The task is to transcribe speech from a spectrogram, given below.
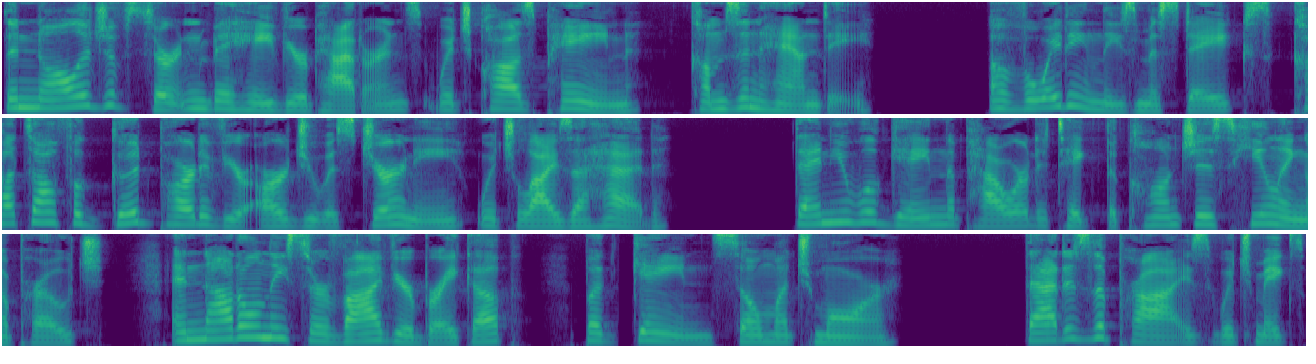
The knowledge of certain behavior patterns which cause pain comes in handy. Avoiding these mistakes cuts off a good part of your arduous journey which lies ahead. Then you will gain the power to take the conscious healing approach and not only survive your breakup, but gain so much more. That is the prize which makes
